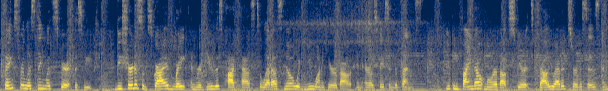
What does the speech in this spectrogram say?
Thanks for listening with Spirit this week. Be sure to subscribe, rate, and review this podcast to let us know what you want to hear about in aerospace and defense. You can find out more about Spirit's value added services and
